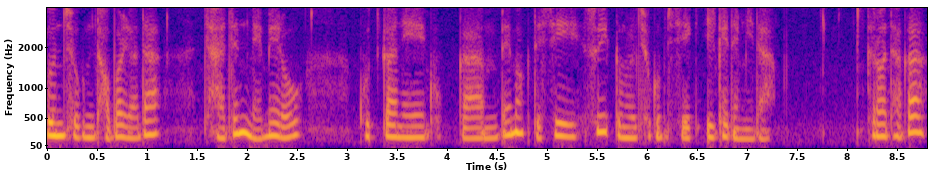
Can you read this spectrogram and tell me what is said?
돈 조금 더 벌려다 잦은 매매로 곳간에 곶감 빼먹듯이 수익금을 조금씩 잃게 됩니다. 그러다가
